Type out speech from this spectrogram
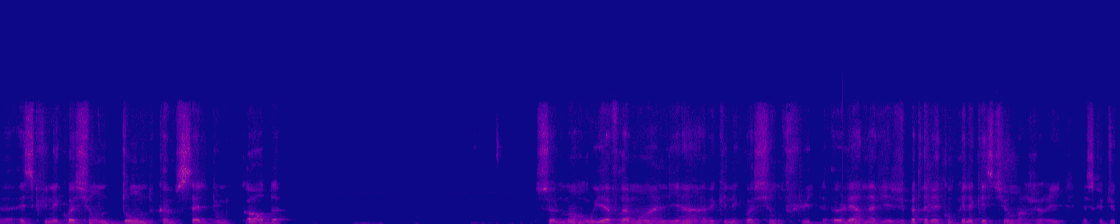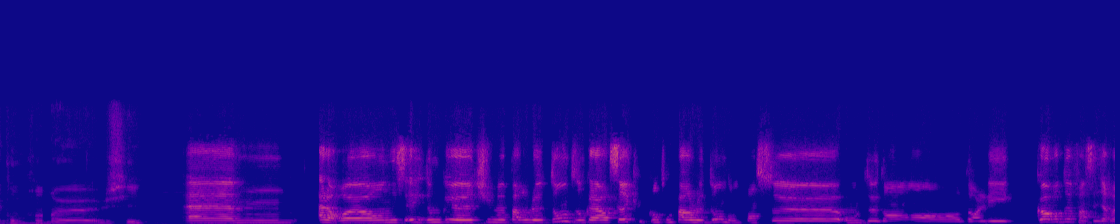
Euh, est-ce qu'une équation d'onde comme celle d'une corde seulement, où il y a vraiment un lien avec une équation fluide Euler-Navier Je n'ai pas très bien compris la question, Marjorie. Est-ce que tu comprends, euh, Lucie? Alors, on donc tu me parles d'onde. Donc, alors c'est vrai que quand on parle d'onde, on pense onde dans, dans, les cordes, enfin, c'est-à-dire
